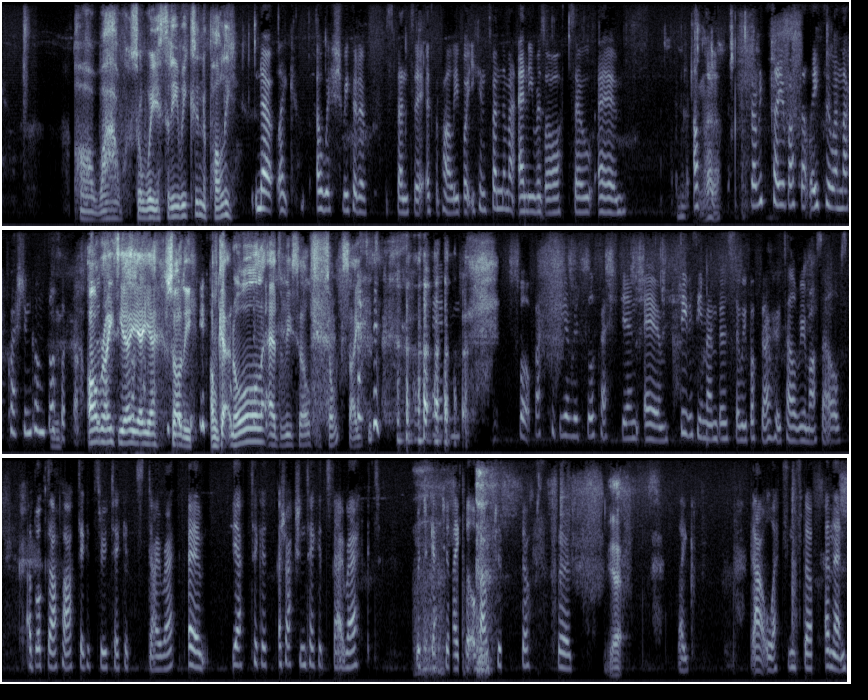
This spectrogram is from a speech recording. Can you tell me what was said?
Oh wow! So were you three weeks in the poly? No, like I wish we could have spent it at the Poly, but you can spend them at any resort. So um, I'll No, no. shall we tell you about that later when that question comes up? Oh right, yeah, yeah, yeah. Sorry, I'm getting all ahead of myself. I'm so excited. Um, but back to the original question, um, DVC members. So we booked our hotel room ourselves. I booked our park tickets through Tickets Direct. Um, yeah, ticket attraction tickets direct, which gets you like little vouchers and stuff for Yeah. like outlets and stuff. And then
